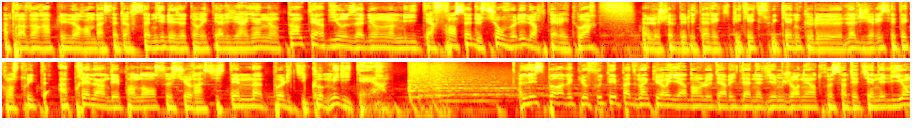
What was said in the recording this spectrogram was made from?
Après avoir appelé leur ambassadeur samedi, les autorités algériennes ont interdit aux avions militaires français de survoler leur territoire. Le chef de l'État avait expliqué ce week-end que l'Algérie s'était construite après l'indépendance sur un système politico-militaire. Les sports avec le foot et pas de vainqueur hier dans le derby de la neuvième journée entre Saint-Etienne et Lyon.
